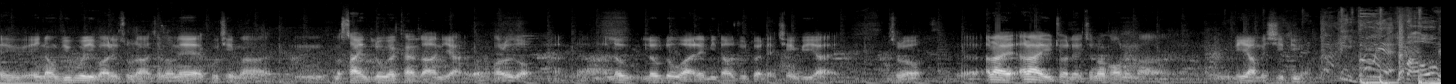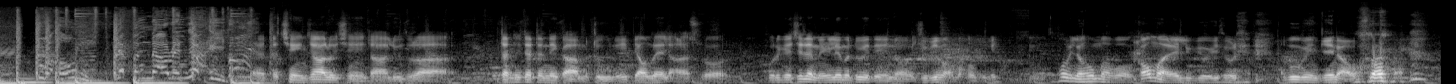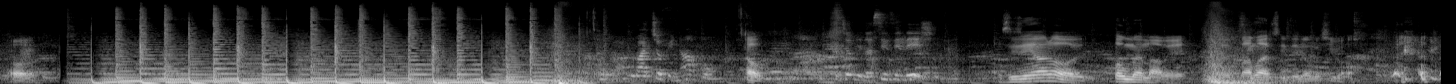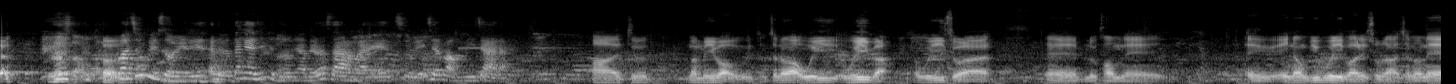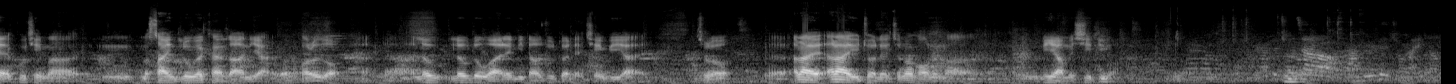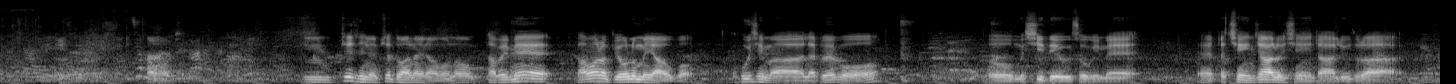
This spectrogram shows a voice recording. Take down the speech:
အဲအိမ်အောင်ပြုဖို့တွေပါလေဆိုတာကျွန်တော်လည်းအခုချိန်မှာမဆိုင်လိုပဲခံစားနေရတယ်ပေါ့ဘာလို့လဲဆိုတော့အလုပ်လုပ်လို့ရတယ်မိသားစုအတွက်လည်းချိန်ပေးရတယ်ဆိုတော့အဲ့ဒါအဲ့ဒါကြီးအတွက်လည်းကျွန်တော်ကောင်းတယ်မှာနေရာမရှိသေးဘူးအဲတချိန်ကြလို့ရှိရင်ဒါလူဆိုတာတစ်နှစ်တစ်နှစ်ကမတူနေပြောင်းလဲလာတာဆိုတော့ကိုတကယ်ချစ်တဲ့မိန်းကလေးမတွေ့သေးရင်တော့ယူပြမှာမဟုတ်ဘူးလေဟုတ်လည်းဟုတ်မှာပေါ့ကောင်းပါလေလူပြိုကြီးဆိုလေအပူပင်ကင်းတာပေါ့ဟုတ် ချုပ်ပြီနော်ပုံဟုတ်ချုပ်ပြီတော့စီစဉ်လေးရှိတယ်အစီအစဉ်ကတော့ပုံမှန်ပါပဲဘာမှအစီအစဉ်တော့မရှိပါဘူးဘယ်လိုစားမလဲဟုတ်ဟိုကချုပ်ပြီဆိုရင်လည်းအဲ့လိုတန်ငယ်ချင်းတွေတို့များဘယ်တော့စားရမှာလဲဆိုပြီးအချက်ပေါင်းပြီးကြတာအာသူမမေးပါဘူးကျွန်တော်ကအဝေးအဝေးပါအဝေးဆိုတာအဲဘယ်လိုခေါ်မလဲအဲအိမ်အောင်ပြုဖို့တွေပါလေဆိုတာကျွန်တော်လည်းအခုချိန်မှာမဆိုင်လိုပဲခံစားနေရတယ်ပေါ့ဘာလို့လဲဆိုတော့အလုပ်လုပ်လို့ရတယ်မိသားစုအတွက်လည်းချိန်ပေးရတယ် ဆိုတော့အဲ့ဒါအဲ့ဒါကြီးအတွက်လည်းကျွန်တော်ကောင်းတယ်မှာနေရာမရှိသေးပါဘူးတချို့ကျတော့ဒါလေးတဲ့ကျွန်တော်အိမ်အောင်ပြကြတယ်ဒီချက်မှာဖြစ်သွားတယ်อืมဖြစ်ရင်လည်းဖြစ်သွားနိုင်တာပေါ့နော်ဒါပေမဲ့ဘာမှတော့ပြောလို့မရဘူးပေါ့အခုချိန်မှာလက်တွဲပေါ်ဟိုမရှိသေးဘူးဆိုပေမဲ့အဲတစ်ချိန်ကြာလို့ရှိရင်ဒါလူဆိုတာ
